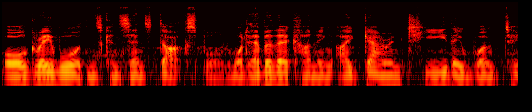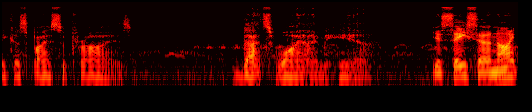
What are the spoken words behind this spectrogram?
All Grey Wardens can sense Darkspawn. Whatever their cunning, I guarantee they won't take us by surprise. That's why I'm here. You see, Sir Knight,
